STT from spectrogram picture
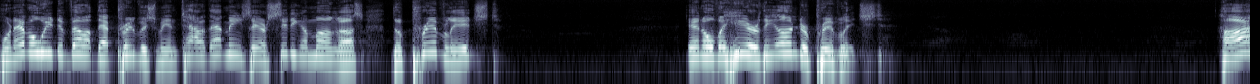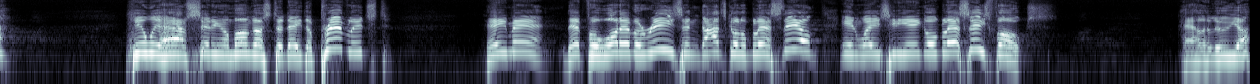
Whenever we develop that privileged mentality, that means they are sitting among us, the privileged, and over here, the underprivileged. Huh? Here we have sitting among us today the privileged. Amen. That for whatever reason, God's going to bless them in ways He ain't going to bless these folks. Hallelujah.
